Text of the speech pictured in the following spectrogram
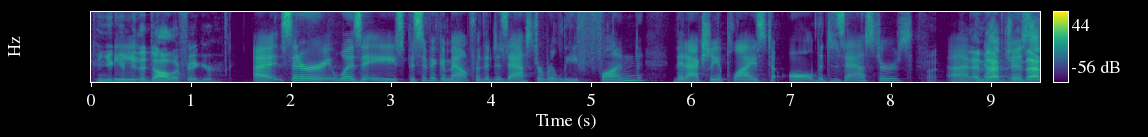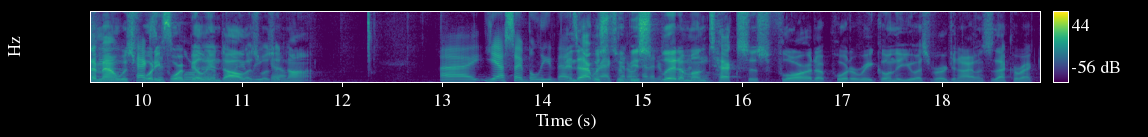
Can you give me the dollar figure? Uh, Senator, it was a specific amount for the disaster relief fund that actually applies to all the disasters, uh, And that, and that amount was $44 Florida, billion, Puerto was it not? Uh, Yes, I believe that's And that was correct. I to don't be have it in split front of among me. Texas, Florida, Puerto Rico, and the U.S. Virgin Islands. Is that correct?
